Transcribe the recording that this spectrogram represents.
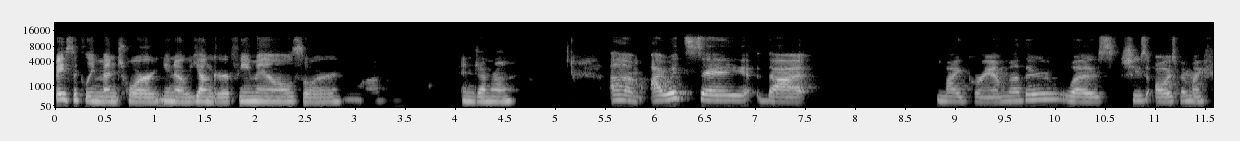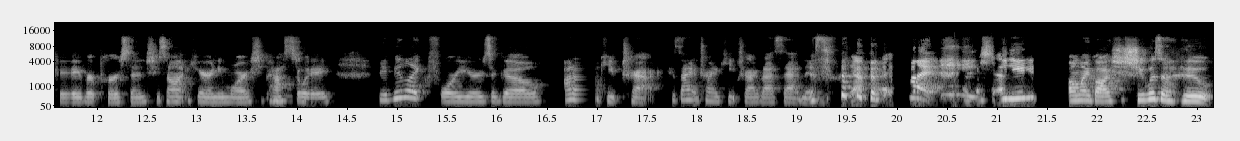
basically mentor you know younger females or in general? Um, i would say that my grandmother was she's always been my favorite person. She's not here anymore. She mm-hmm. passed away maybe like four years ago. I don't keep track because i ain't trying to keep track of that sadness. Yeah. but she oh my gosh she was a hoot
